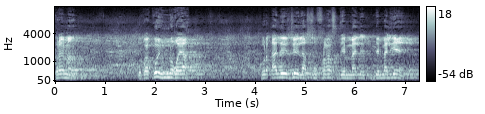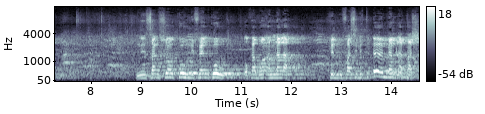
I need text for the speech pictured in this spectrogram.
vraiment u ka ko in pour alléger la souffrance des, des Maliens ni sanction kow ni fɛn kow o ka bɔ an nous facilitent eux-mêmes la tâche.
